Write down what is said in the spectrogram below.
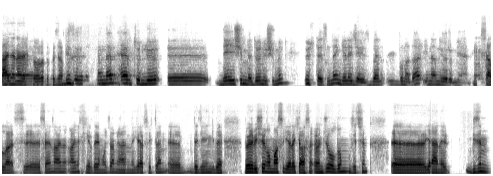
Aynen evet doğrudur hocam. Biz öğretmenler her türlü e, değişim ve dönüşümün üstesinden geleceğiz. Ben buna da inanıyorum yani. İnşallah senin aynı aynı fikirdeyim hocam. Yani gerçekten e, dediğin gibi böyle bir şeyin olması gerekiyor. Aslında önce olduğumuz için e, yani bizim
